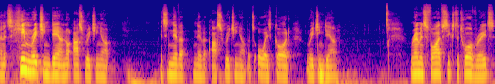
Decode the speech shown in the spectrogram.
And it's Him reaching down, not us reaching up. It's never, never us reaching up. It's always God reaching down. Romans 5 6 to 12 reads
